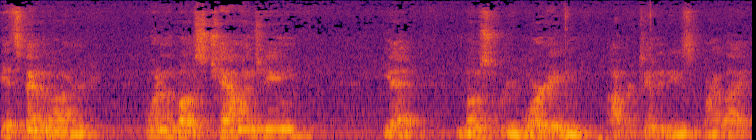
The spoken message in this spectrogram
It's been an honor. One of the most challenging yet most rewarding opportunities of my life.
